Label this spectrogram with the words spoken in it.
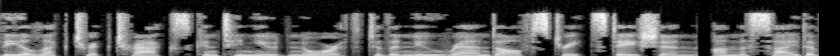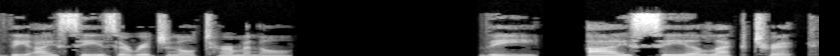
The electric tracks continued north to the new Randolph Street Station, on the site of the IC's original terminal. The IC Electric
